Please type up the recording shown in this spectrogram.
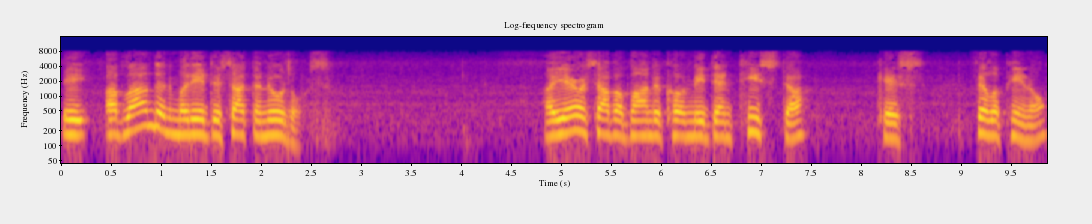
Y hablando de María de Satanudos, ayer estaba hablando con mi dentista, que es filipino,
